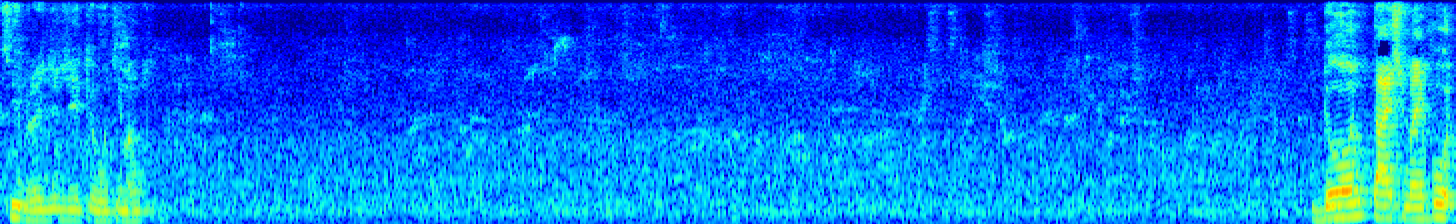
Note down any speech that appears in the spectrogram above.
See, brother JK watching monkey. Don't touch my food.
